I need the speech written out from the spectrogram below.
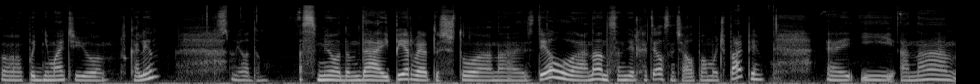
э, поднимать ее с колен. С медом. С медом, да. И первое, то есть, что она сделала, она на самом деле хотела сначала помочь папе, э, и она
